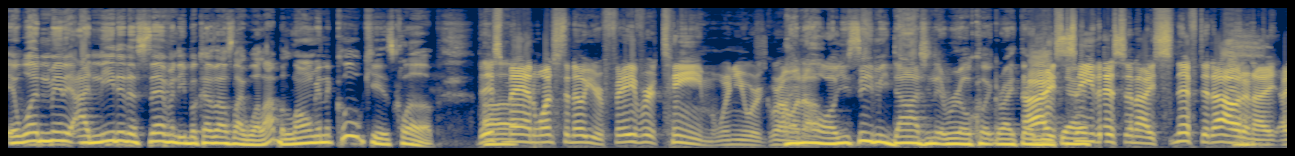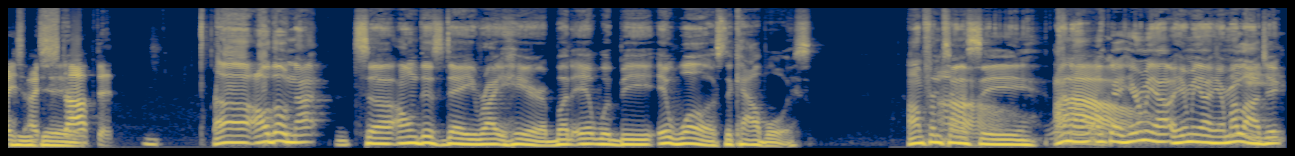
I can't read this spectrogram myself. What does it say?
It wasn't many. I needed a 70 because I was like, well, I belong in the cool kids club. This uh, man wants to know your favorite team when you were growing up. You see me dodging it real quick right there. I see this and I sniffed it out and I I, I stopped it. Uh, although not uh, on this day right here, but it would be it was the Cowboys. I'm from Tennessee. Oh, wow. I know. Okay, hear me out. Hear me out. Hear my logic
